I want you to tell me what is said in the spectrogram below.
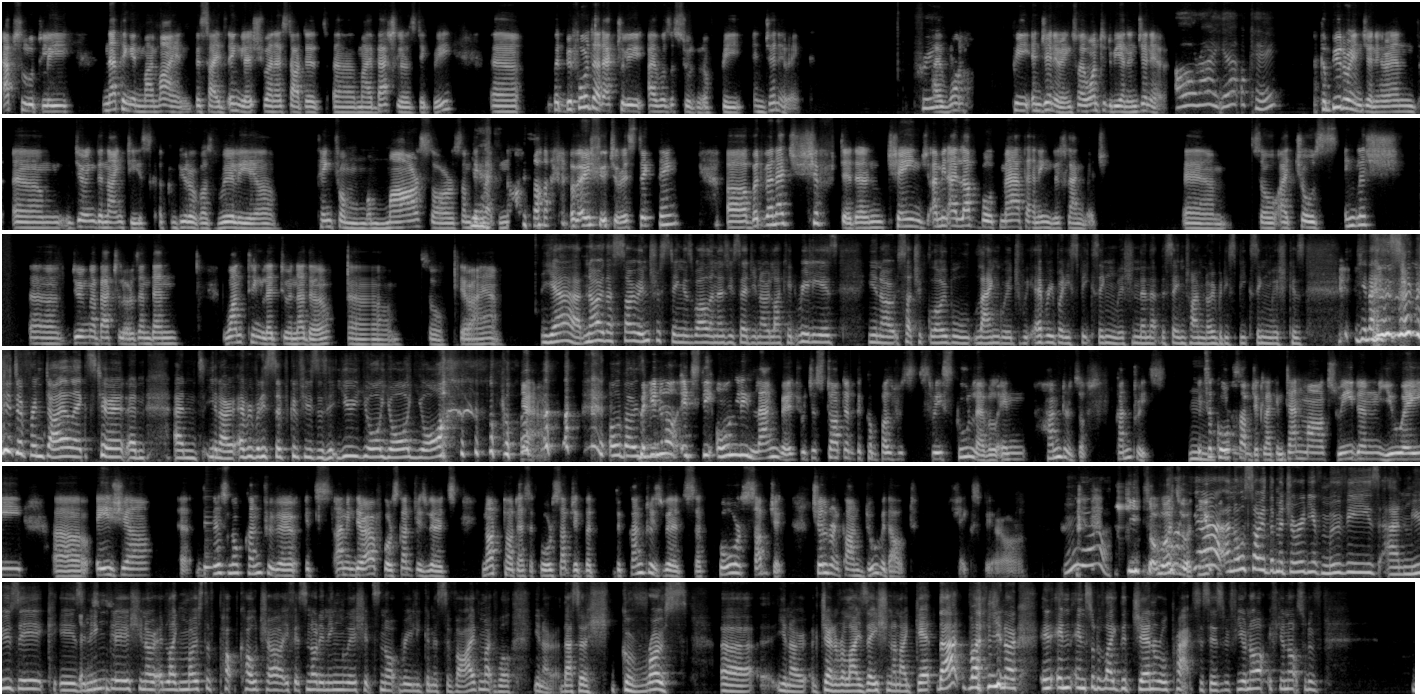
absolutely nothing in my mind besides English when I started uh, my bachelor's degree. Uh, but before that, actually, I was a student of pre-engineering. Pre? I want pre-engineering, so I wanted to be an engineer. Oh right, yeah, okay. A computer engineer, and um, during the '90s, a computer was really a thing from Mars or something yeah. like NASA, a very futuristic thing. Uh, but when I shifted and changed, I mean, I love both math and English language. Um, so I chose English uh, during my bachelor's, and then one thing led to another. Um, so here I am. Yeah, no, that's so interesting as well. And as you said, you know, like it really is, you know, such a global language. We everybody speaks English, and then at the same time, nobody speaks English because, you know, there's so many different dialects to it, and and you know, everybody's so confused. Is it you, your, your, your? yeah. All those. But you know, it's the only language which is taught at the compulsory school level in hundreds of countries. Mm. It's a mm. core subject, like in Denmark, Sweden, UAE, uh, Asia. Uh, there is no country where it's, I mean, there are, of course, countries where it's not taught as a core subject, but the countries where it's a core subject, children can't do without Shakespeare or mm, yeah. Keats or Wordsworth. Yeah, you, and also the majority of movies and music is yes. in English. You know, like most of pop culture, if it's not in English, it's not really going to survive much. Well, you know, that's a gross uh, you know a generalization and i get that but you know in, in, in sort of like the general practices if you're not if you're not sort of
